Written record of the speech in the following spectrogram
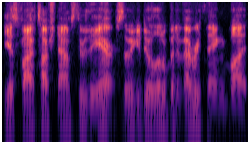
He has five touchdowns through the air, so he could do a little bit of everything. But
